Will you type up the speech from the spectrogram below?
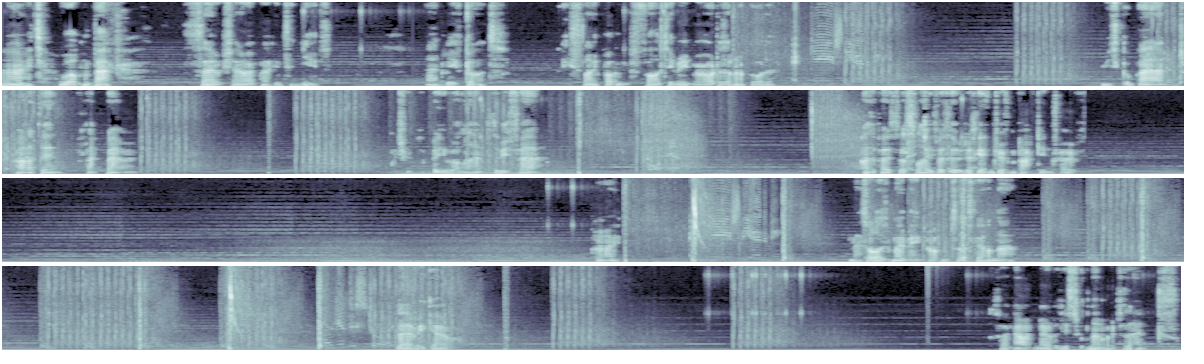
Alright, welcome back. So, shall we Shadow Empire continues. And we've got a slight problem with far too many marauders on our border. Musical band, paladin, flag baron. Which we could pretty well land, to be fair. As opposed to the slavers who are just getting driven back in droves. Metal always my main problem, so let's get on that. There we go. So now I've no logistical network to the hex.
